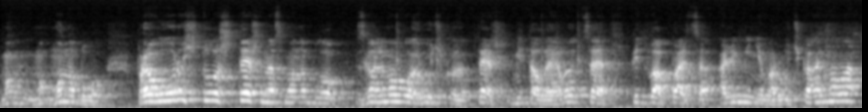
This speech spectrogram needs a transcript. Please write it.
мо- Моноблок. Праворуч тож теж у нас моноблок з гальмовою ручкою, теж металевою. Це під два пальця алюмінієва ручка гальмова.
